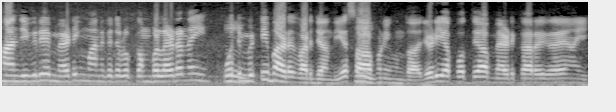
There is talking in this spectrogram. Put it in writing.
ਹਾਂਜੀ ਵੀਰੇ ਮੈਟਿੰਗ ਮੰਨ ਕੇ ਚਲੋ ਕੰਬਲ ਜਿਹੜਾ ਨਹੀਂ ਉਹ ਚ ਮਿੱਟੀ ਵੜ ਵੜ ਜਾਂਦੀ ਹੈ ਸਾਫ਼ ਨਹੀਂ ਹੁੰਦਾ। ਜਿਹੜੀ ਆਪਾਂ ਉੱਤੇ ਆ ਮੈਟ ਕਰ ਰਹੇ ਆ ਜੀ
